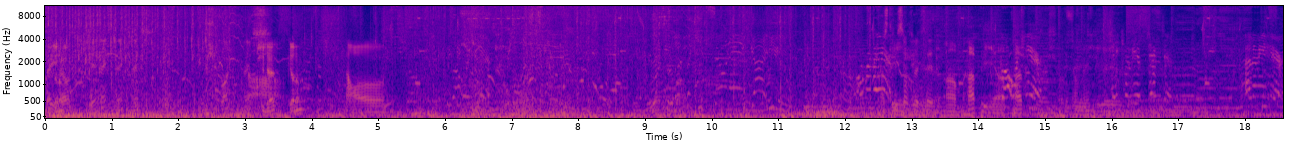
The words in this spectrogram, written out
There you go. Okay, nice, nice, nice. Push it one. Nice. She dead? Got him? No. Stay sur le fait. I'm happy, I'm happy. Um, um, um, Enemy here.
